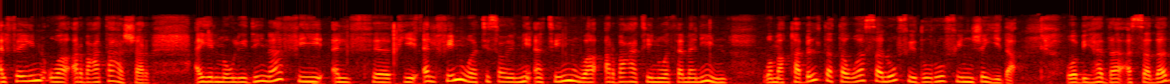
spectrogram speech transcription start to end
2014 أي المولودين في ألف في 1984 وما قبل تتواصل في ظروف جيدة. وبهذا الصدد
